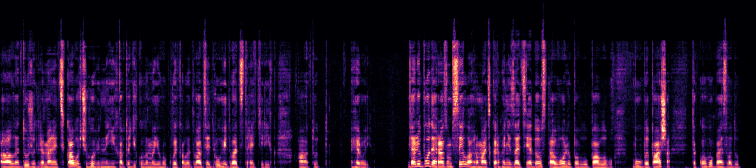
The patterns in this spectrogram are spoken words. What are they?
Але дуже для мене цікаво, чого він не їхав тоді, коли ми його кликали 22-23 рік. А тут герой. Далі буде разом сила, громадська організація ДОСТА, волю Павлу Павлову. Був би Паша, такого безладу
